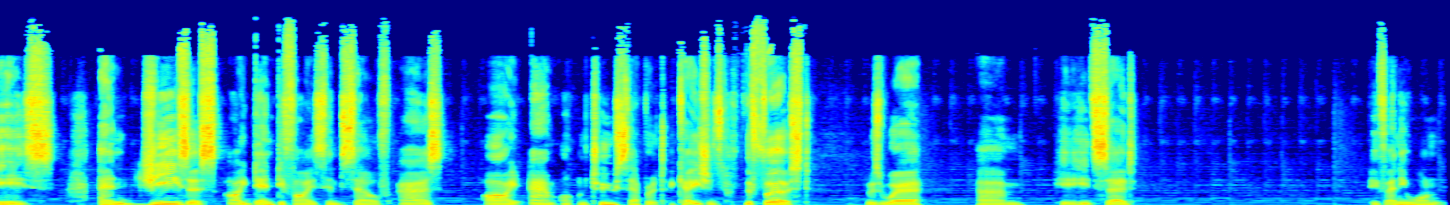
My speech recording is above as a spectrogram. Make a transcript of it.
is. And Jesus identifies Himself as I am on two separate occasions. The first was where um, he, he'd said, if anyone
